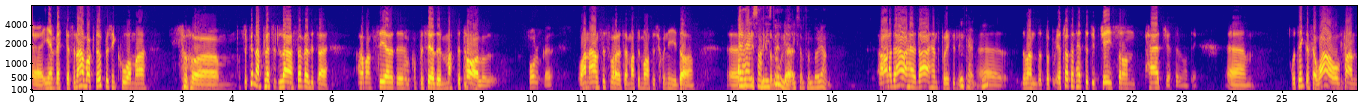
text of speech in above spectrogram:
I en vecka. Så när han vaknade upp ur sin koma så, um, så kunde han plötsligt läsa väldigt så avancerade och komplicerade mattetal och formler. Och han anses vara så här, matematisk geni idag. Eh, är det här en sann liksom historia här- liksom från början? Ja, det här, har det här har hänt på riktigt. Liksom. Okej, mm. Eh, det var en jag tror att han hette typ Jason Padgett eller någonting. Um, och tänkte jag så här, wow, fan,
